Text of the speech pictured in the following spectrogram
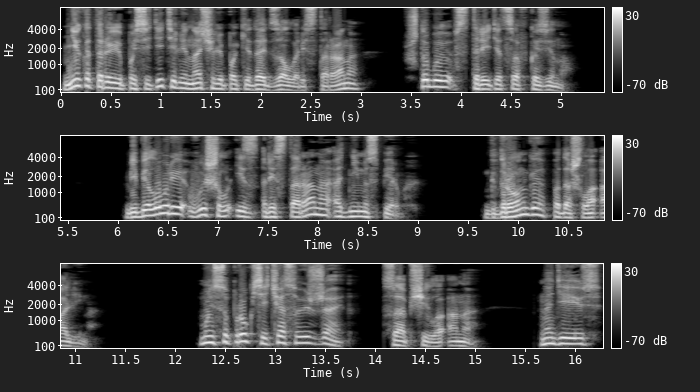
Некоторые посетители начали покидать зал ресторана, чтобы встретиться в казино. Бибелури вышел из ресторана одним из первых. К Дронго подошла Алина. «Мой супруг сейчас уезжает», – сообщила она. «Надеюсь,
